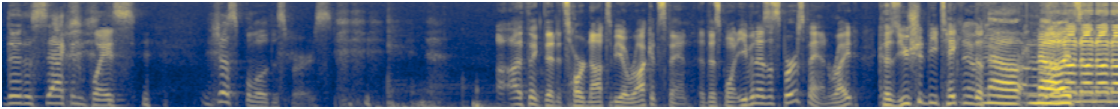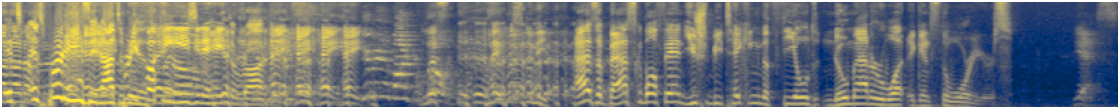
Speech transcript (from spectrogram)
They're the second place, just below the Spurs. I I think that it's hard not to be a Rockets fan at this point, even as a Spurs fan, right? Because you should be taking the No, no, no, it's, no, no, no, it's, no, no. it's pretty easy not to Pretty be. a- fucking easy to hate the Rockets. hey, hey, hey, hey! Give me the microphone. listen, hey, listen to me. As a basketball fan, you should be taking the field no matter what against the Warriors. Yes.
